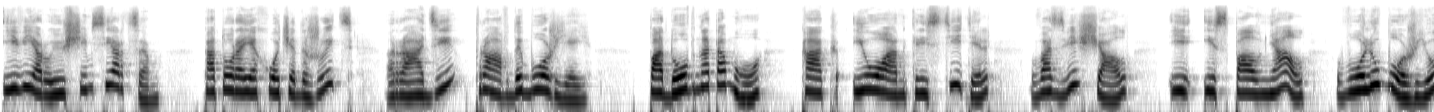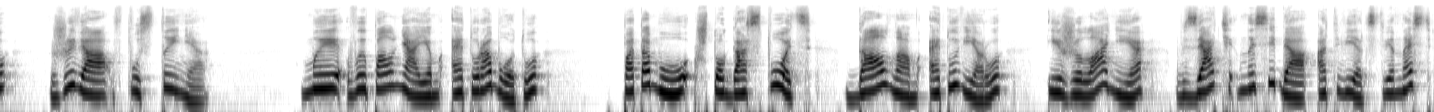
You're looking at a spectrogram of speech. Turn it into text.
и верующим сердцем, которое хочет жить ради правды Божьей, подобно тому, как Иоанн Креститель возвещал и исполнял волю Божью, живя в пустыне. Мы выполняем эту работу, потому что Господь дал нам эту веру и желание взять на себя ответственность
